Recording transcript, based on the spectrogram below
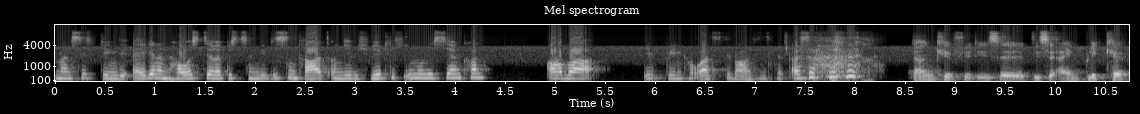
man sich gegen die eigenen Haustiere bis zu einem gewissen Grad angeblich wirklich immunisieren kann. Aber ich bin kein Arzt, ich weiß es nicht. Also. Danke für diese, diese Einblicke.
